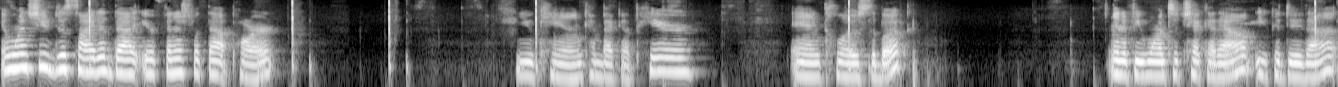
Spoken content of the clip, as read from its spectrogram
And once you've decided that you're finished with that part, you can come back up here and close the book. And if you want to check it out, you could do that.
